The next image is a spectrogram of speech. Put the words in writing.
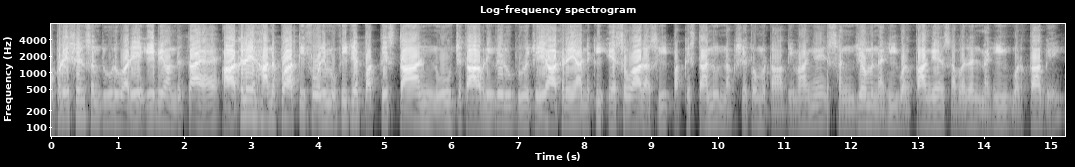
ਆਪਰੇਸ਼ਨ ਸੰਦੂਰ ਬਾਰੇ ਇਹ ਬਿਆਨ ਦਿੱਤਾ ਹੈ। ਆਖਲੇ ਹਨ, ਭਾਰਤੀ ਫੌਜ ਮੁਖੀ ਜੇ ਪਾਕਿਸਤਾਨ ਨੂੰ ਚੇਤਾਵਨੀ ਦੇ ਰੂਪ ਵਿੱਚ ਇਹ ਆਖ ਰਹੇ ਹਨ ਕਿ ਇਸ ਵਾਰ ਅਸੀਂ ਪਾਕਿਸਤਾਨ ਨੂੰ ਨਕਸ਼ੇ ਤੋਂ ਮਿਟਾ ਦੇਵਾਂਗੇ, ਸੰਜਮ ਨਹੀਂ ਵਰਤਾਂਗੇ, ਸਬਰ ਨਹੀਂ ਵਰਤਾਂਗੇ।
